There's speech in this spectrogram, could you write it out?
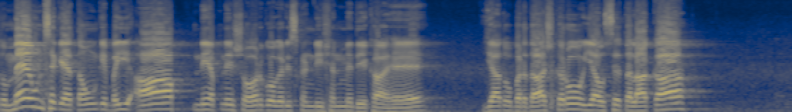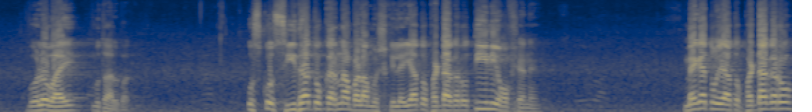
तो मैं उनसे कहता हूँ कि भाई, आपने अपने शोहर को अगर इस कंडीशन में देखा है, या तो बर्दाश्त करो, या उससे तलाका बोलो भाई, मुतालबा। उसको सीधा तो करना बड़ा मुश्किल है, या तो फड्डा करो, तीन ही ऑप्शन है। मैं कहता हूँ, या तो फड्डा करो,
